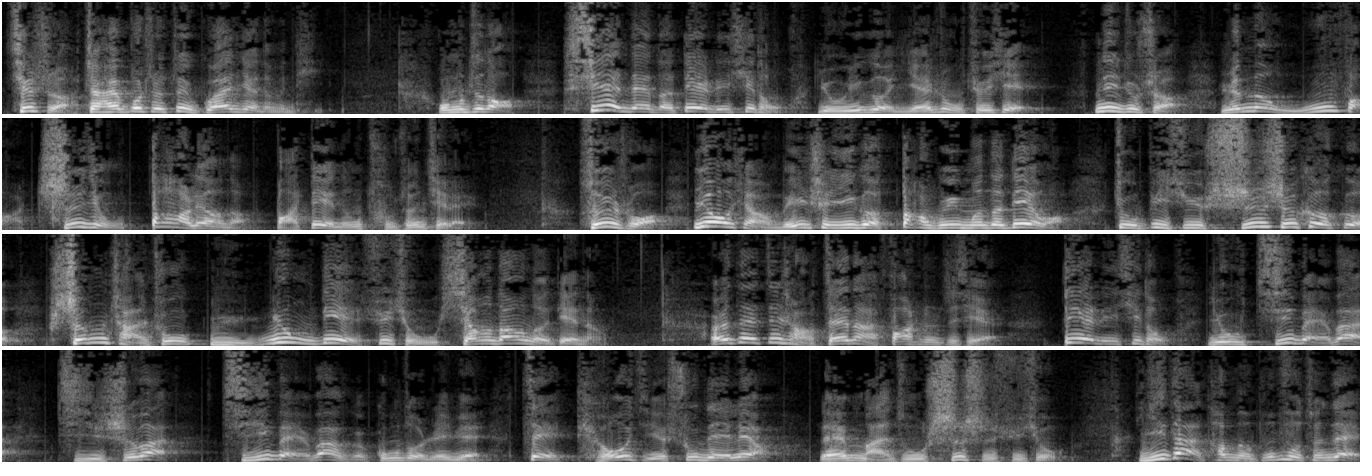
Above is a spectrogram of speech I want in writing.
其实啊，这还不是最关键的问题。我们知道，现在的电力系统有一个严重缺陷，那就是人们无法持久大量的把电能储存起来。所以说，要想维持一个大规模的电网，就必须时时刻刻生产出与用电需求相当的电能。而在这场灾难发生之前，电力系统有几百万、几十万、几百万个工作人员在调节输电量，来满足实时需求。一旦他们不复存在，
